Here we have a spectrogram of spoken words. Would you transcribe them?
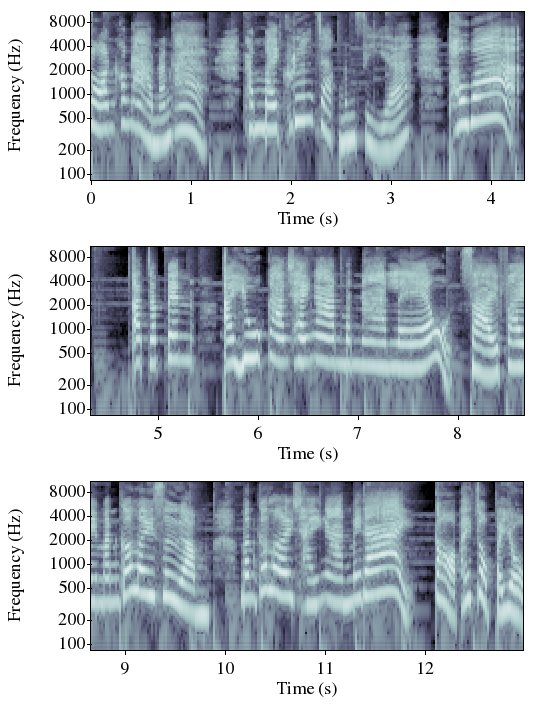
ย้อนคำถามนั้นค่ะทำไมเครื่องจักรมันเสีย เพราะว่าอาจจะเป็นอายุการใช้งานมันนานแล้ว สายไฟมันก็เลยเสื่อม มันก็เลยใช้งานไม่ได้ ตอบให้จบประโยค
